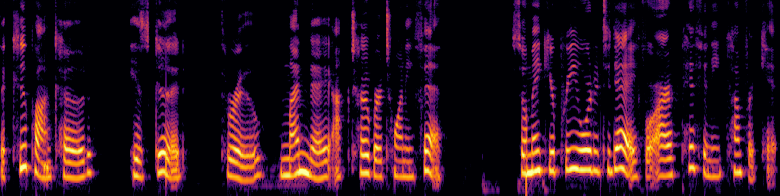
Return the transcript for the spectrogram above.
The coupon code is good through Monday, October 25th. So make your pre order today for our Epiphany Comfort Kit.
